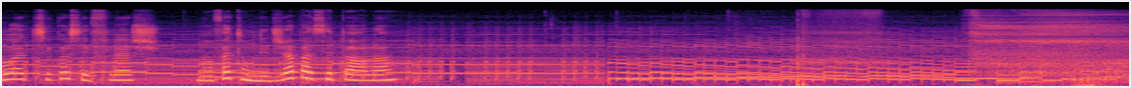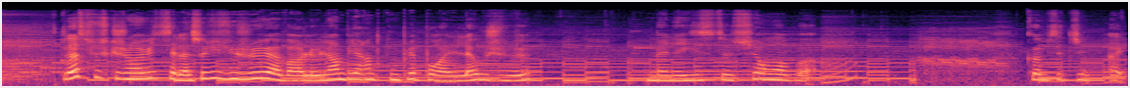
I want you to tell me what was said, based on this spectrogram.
What? C'est quoi ces flashs? Mais en fait on est déjà passé par là. Là ce que j'ai c'est la sortie du jeu, avoir le labyrinthe complet pour aller là où je veux. Mais elle n'existe sûrement pas. Comme c'est une hack.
